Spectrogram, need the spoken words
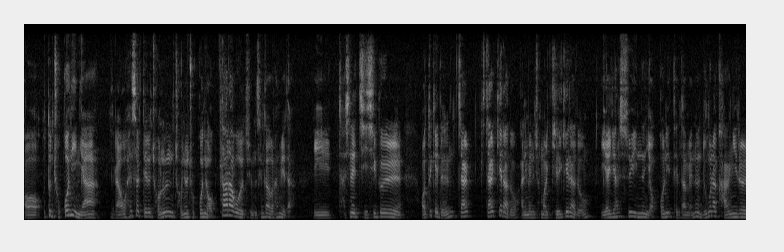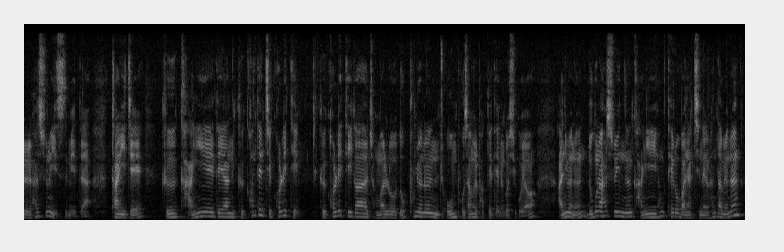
어, 어떤 조건이 있냐 라고 했을 때는 저는 전혀 조건이 없다라고 지금 생각을 합니다. 이 자신의 지식을 어떻게든 짧, 짧게라도 아니면 정말 길게라도 이야기할 수 있는 여건이 된다면 누구나 강의를 할 수는 있습니다. 단 이제 그 강의에 대한 그 컨텐츠 quality 그 quality가 정말로 높으면은 좋은 보상을 받게 되는 것이고요. 아니면은 누구나 할 수 있는 강의 형태로 만약 진행을 한다면은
